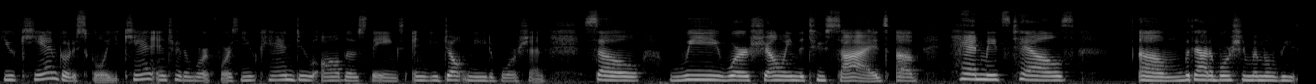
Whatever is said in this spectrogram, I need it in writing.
You can go to school. You can enter the workforce. You can do all those things, and you don't need abortion. So we were showing the two sides of Handmaid's Tales um, without abortion, women will be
